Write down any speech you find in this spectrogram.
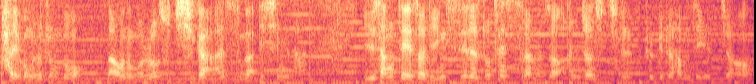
980 요 정도 나오는 걸로 수치가 알 수가 있습니다. 이 상태에서 링스를 또 테스트를 하면서 안전 수치를 표기를 하면 되겠죠.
